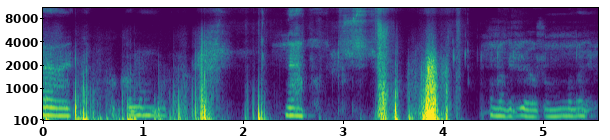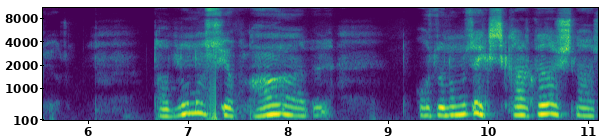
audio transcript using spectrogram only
Evet. Bakalım burada. Ne yapabiliriz? Bunu biliyorum. Bunu biliyorum. Tablo nasıl yapılır? Ha böyle. Odunumuz eksik arkadaşlar.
